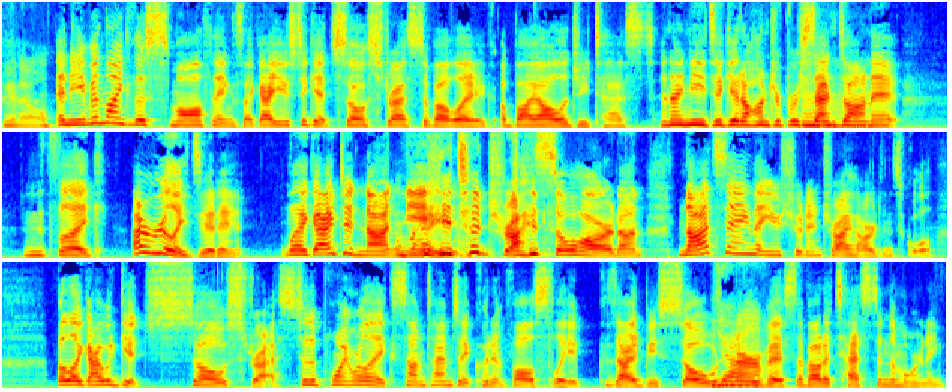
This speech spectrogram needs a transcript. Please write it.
You know. And even like the small things, like I used to get so stressed about like a biology test and I need to get 100% on mm-hmm. it. And it's like, I really didn't. Like, I did not need Right. to try so hard on, not saying that you shouldn't try hard in school, but like I would get so stressed to the point where like sometimes I couldn't fall asleep because I'd be so Yeah. nervous about a test in the morning.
